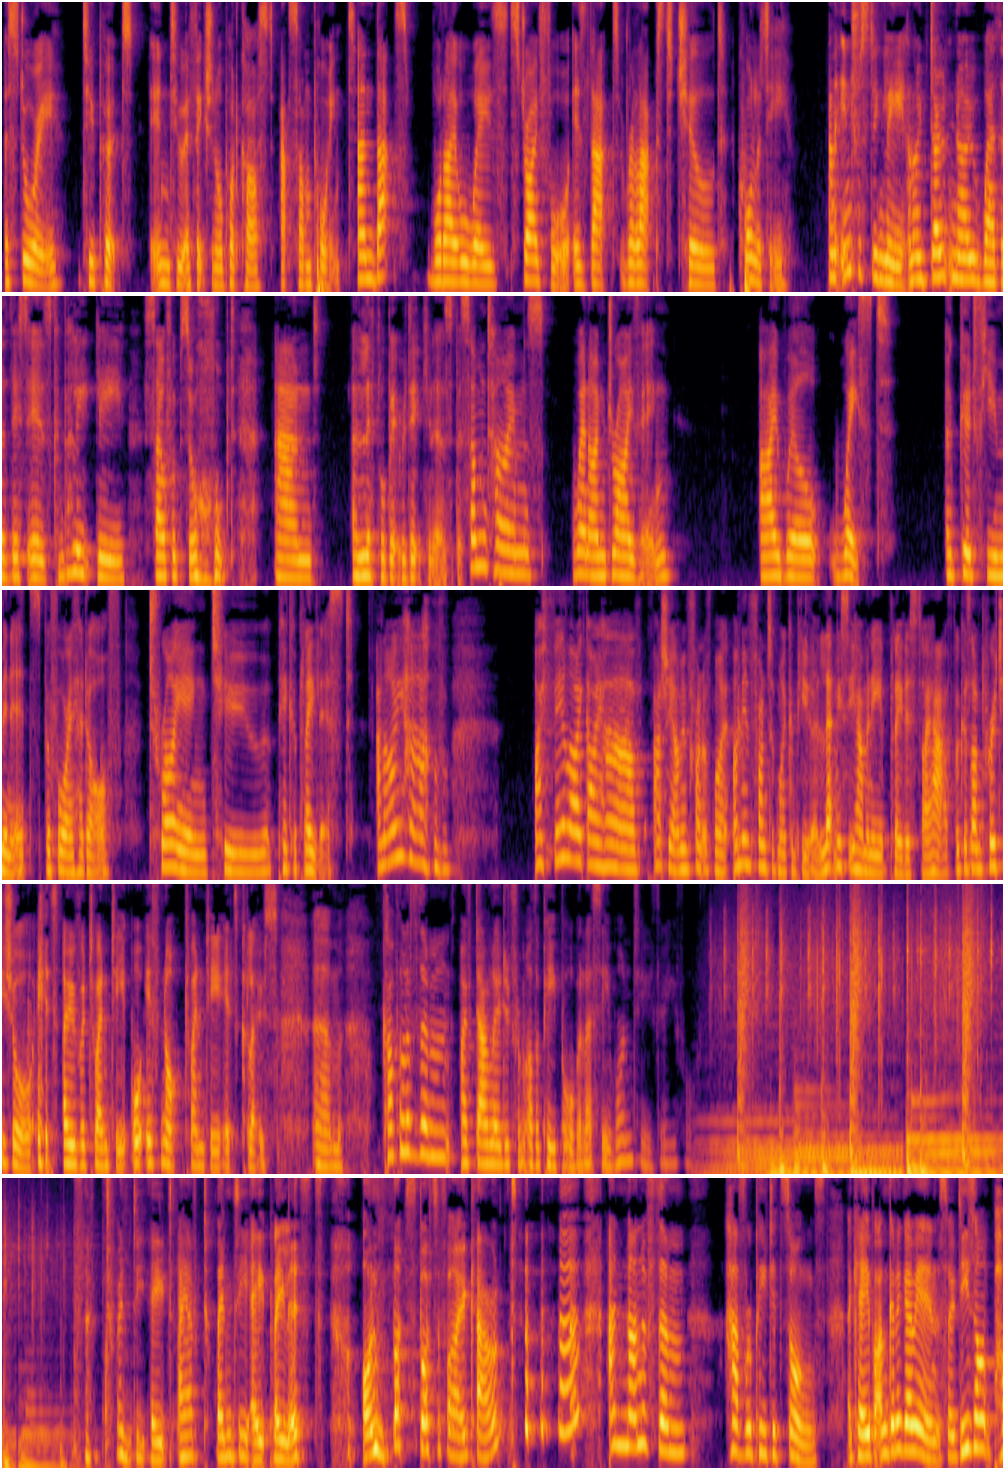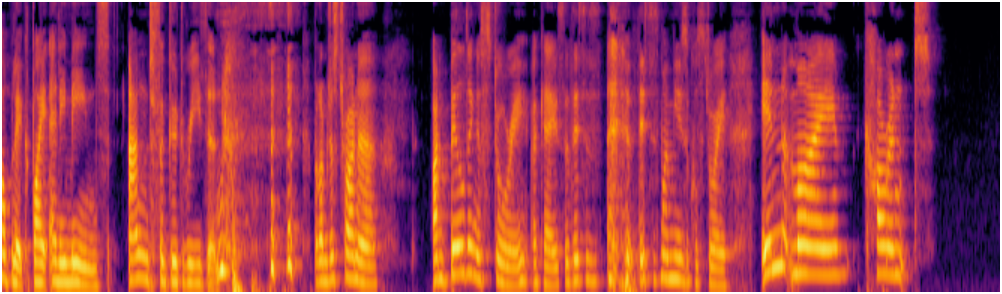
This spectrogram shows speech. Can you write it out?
a story to put into a fictional podcast at some point. And that's what I always strive for is that relaxed, chilled quality. And interestingly, and I don't know whether this is completely self absorbed and a little bit ridiculous, but sometimes when I'm driving, I will waste a good few minutes before I head off trying to pick a playlist. And I have I feel like I have actually I'm in front of my I'm in front of my computer. Let me see how many playlists I have because I'm pretty sure it's over 20 or if not 20 it's close. Um couple of them I've downloaded from other people, but let's see. One, two, three, four. 28. I have 28 playlists on my Spotify account. and none of them have repeated songs. Okay, but I'm going to go in. So these aren't public by any means and for good reason. but I'm just trying to I'm building a story. Okay, so this is this is my musical story. In my current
